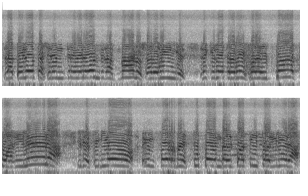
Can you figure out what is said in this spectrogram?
La pelota se le entreveró entre las manos a Domínguez. Le quedó otra vez para el Pato Aguilera. Y definió en forma estupenda el Patito Aguilera.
